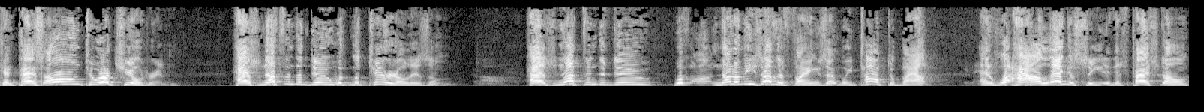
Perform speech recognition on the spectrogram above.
can pass on to her children has nothing to do with materialism, has nothing to do with uh, none of these other things that we talked about and what, how a legacy is passed on.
